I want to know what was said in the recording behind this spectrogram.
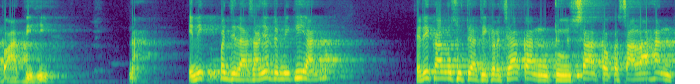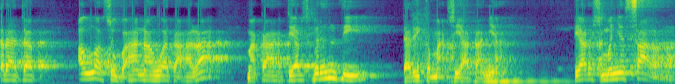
taatihi. Nah ini penjelasannya demikian. Jadi kalau sudah dikerjakan dosa atau kesalahan terhadap Allah subhanahu wa ta'ala maka dia harus berhenti dari kemaksiatannya. Dia harus menyesal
